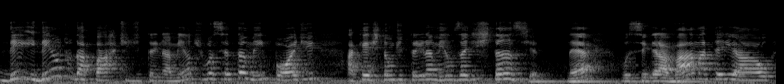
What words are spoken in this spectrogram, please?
de, e dentro da parte de treinamentos, você também pode a questão de treinamentos à distância, né? Você gravar material,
